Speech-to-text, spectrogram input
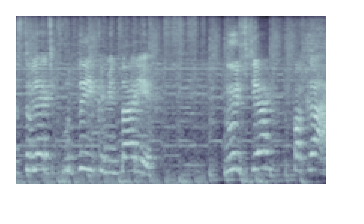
оставляйте крутые комментарии. Ну и всем пока!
